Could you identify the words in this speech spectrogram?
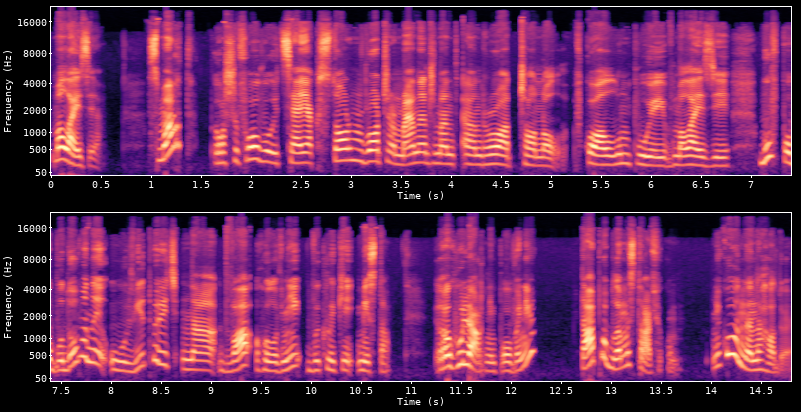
Малайзія. SMART розшифровується як Storm Water Management and Road Channel в Куала-Лумпурі в Малайзії. Був побудований у відповідь на два головні виклики міста: регулярні повені та проблеми з трафіком. Ніколи не нагадує.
